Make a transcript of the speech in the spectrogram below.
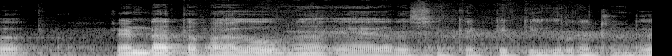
അപ്പോൾ രണ്ടാമത്തെ ഭാഗവും ഏകദേശം കെട്ടി തീർന്നിട്ടുണ്ട്.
